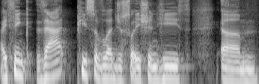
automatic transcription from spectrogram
I think that piece of legislation, Heath, um,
